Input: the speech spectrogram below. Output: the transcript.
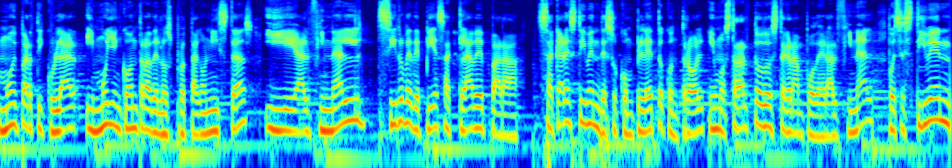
muy particular y muy en contra de los protagonistas, y al final sirve de pieza clave para sacar a Steven de su completo control y mostrar todo este gran poder. Al final, pues Steven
